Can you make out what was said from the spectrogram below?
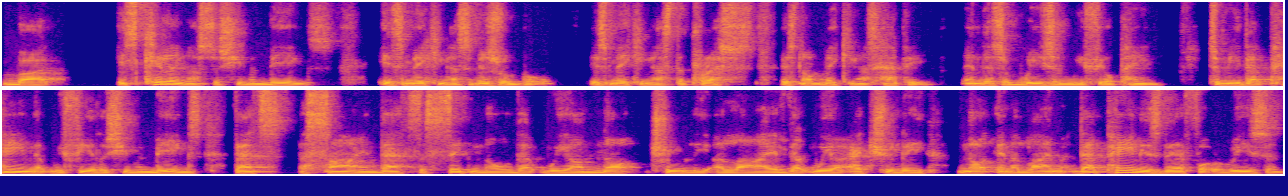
but it's killing us as human beings it's making us miserable it's making us depressed it's not making us happy and there's a reason we feel pain. To me, that pain that we feel as human beings, that's a sign, that's a signal that we are not truly alive, that we are actually not in alignment. That pain is there for a reason,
